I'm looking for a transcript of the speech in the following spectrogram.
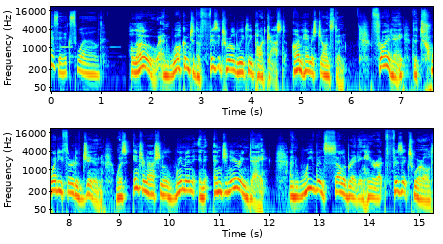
Physics World. Hello, and welcome to the Physics World Weekly podcast. I'm Hamish Johnston. Friday, the 23rd of June, was International Women in Engineering Day, and we've been celebrating here at Physics World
